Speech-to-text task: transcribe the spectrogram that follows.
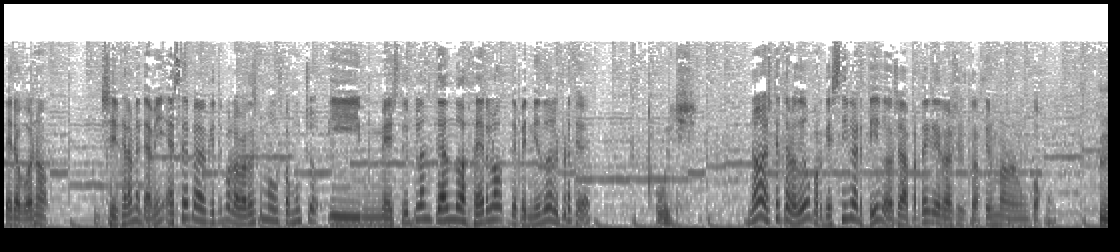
pero bueno, sinceramente a mí este arquetipo la verdad es que me gusta mucho y me estoy planteando hacerlo dependiendo del precio, ¿eh? Uy. No, es que te lo digo porque es divertido, o sea, aparte que las ilustraciones van un cojón. Mm.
